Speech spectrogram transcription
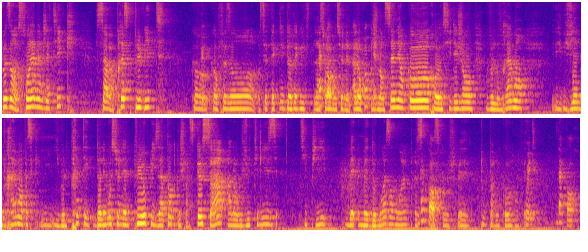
faisant un soin énergétique, ça va presque plus vite qu'en faisant cette technique de régulation émotionnelle. Alors, je l'enseigne encore. Euh, si des gens veulent vraiment ils viennent vraiment parce qu'ils veulent traiter de l'émotionnel pur, puis ils attendent que je fasse que ça. Alors j'utilise Tipeee, mais, mais, de moins en moins presque, parce que je fais tout par le corps en fait. Oui, d'accord.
